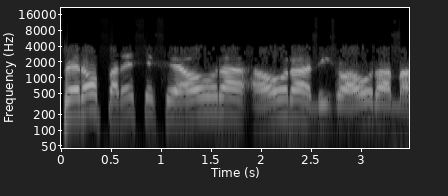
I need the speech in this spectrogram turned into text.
pero parece que ahora ahora digo ahora ma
